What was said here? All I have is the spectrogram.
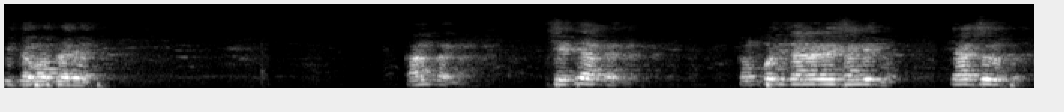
ही जबाबदारी आहे काम करणार शेती आपल्याला. कंपनी जाणाऱ्याने सांगितलं. चारशे रुपये.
